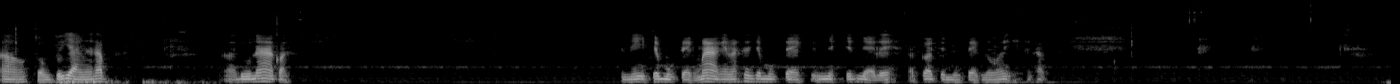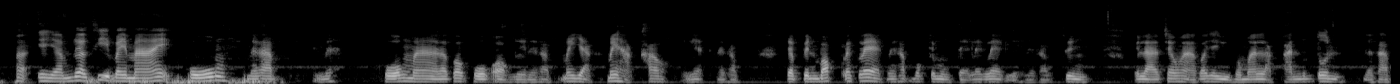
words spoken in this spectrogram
เอาสองตัวอย่างนะครับดูหน้าก่อน อันนี้จมูกแตกมากเห็นไหมเส้นจมูกแตกเส้นใหญ่เลย แล้วก็จมูกแตกน้อยนะครับ พยายามเลือกที่ใบไม้โค้งนะครับเห็นไหมโค้งมาแล้วก็โค้งออกเลยนะครับ ไม่อยากไม่หักเข้าอย่างเงี้ยนะครับ จะเป็นบล็อกแรก ๆ นะครับบล็อกจมูกแตกแรก ๆ เลยนะครับ ซึ่งเวลาเช่าหาก็จะอยู่ประมาณหลักพันต้นๆนะครับ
